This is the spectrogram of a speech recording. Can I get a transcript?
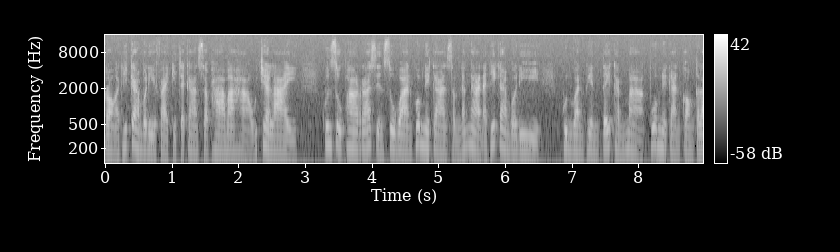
รองอธิการบดีฝ่ายกิจการสภามหาวิทยาลัย คุณสุภารัตน์สินสุวรรณผู้อำนวยการสำนักงานอธิการบดี คุณวันเพ็ญเต๊ขันหมากผู้อำนวยการกองกล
